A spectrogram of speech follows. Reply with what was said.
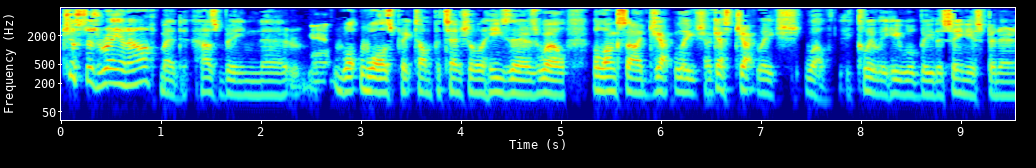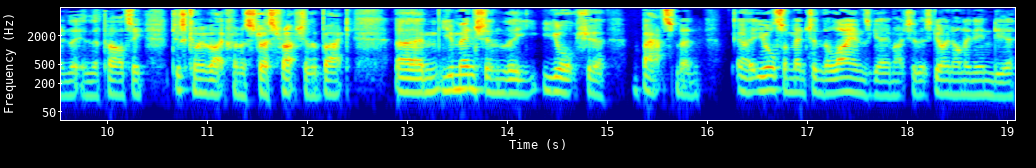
just as Rehan Ahmed has been uh, yeah. what was picked on potential. He's there as well, alongside Jack Leach. I guess Jack Leach, well, clearly he will be the senior spinner in the in the party, just coming back from a stress fracture of the back. Um, you mentioned the Yorkshire batsman uh, you also mentioned the Lions game actually that's going on in India.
